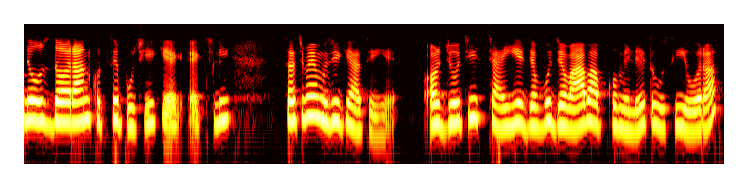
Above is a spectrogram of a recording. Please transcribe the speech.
तो उस दौरान खुद से पूछिए कि एक्चुअली सच में मुझे क्या चाहिए? और जो चीज़ चाहिए, जब वो जवाब आपको मिले तो उसी ओर आप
